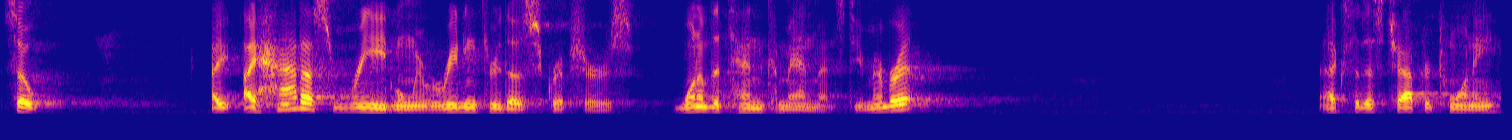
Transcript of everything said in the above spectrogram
So, I, I, had us read when we were reading through those scriptures one of the Ten Commandments. Do you remember it? Exodus chapter 20.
